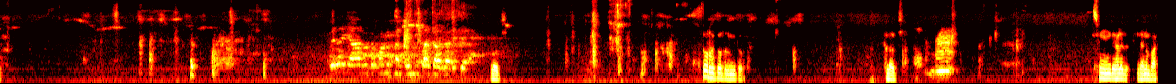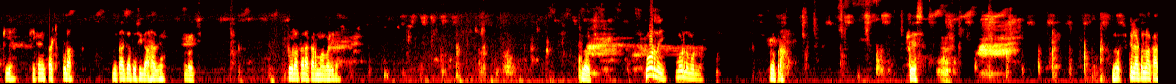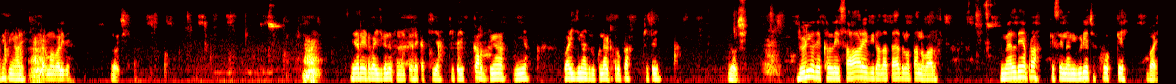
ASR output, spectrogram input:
ਲੋ ਜੀ। ਤੋਰ ਦੇ ਤੋਰ ਦੇ, ਲੰਮੀ ਤੋਰ ਲੋ ਜੀ। ਸੂਨ ਦੇ ਹਲੇ ਦਿਨ ਬਾਕੀ ਆ। ਠੀਕ ਹੈ ਜੀ, ਪੱਠ ਪੂੜਾ ਅੰਤਾਜਾ ਤੁਸੀਂ ਲਾ ਸਕਦੇ ਹੋ। ਲੋ ਜੀ। ਤੋਰਾ ਤਾਰਾ ਕਰਮਾ ਵਾਲੀ ਦਾ। ਲੋ ਜੀ। ਮੋੜ ਲਓ ਜੀ, ਮੋੜ ਲਓ ਮੋੜ ਲਓ। ਲੋ ਭਰਾ। ਲੋ ਜੀ, ਢਿੱਲਾ ਢੁੱਲਾ ਕਾਫੀ ਪੀਣ ਵਾਲੇ ਕਰਮਾਂ ਵਾਲੀ ਦੇ। ਲੋ ਜੀ। ਇਹ ਰੇਟ ਬਾਈ ਜੀ ਕਹਿੰਦੇ ਫੋਨ ਤੇ ਹਲੇ ਕੱਚੀ ਆ। ਠੀਕ ਹੈ ਜੀ, ਘਰ ਦੀਆਂ ਨਹੀਂ ਆ ਬਾਈ ਜੀ ਨਾਲ ਜਰੂਰ ਕਨੈਕਟ ਕਰੋ ਭਰਾ। ਠੀਕ ਹੈ ਜੀ। ਲੋ ਜੀ। ਵੀਡੀਓ ਦੇਖਣ ਲਈ ਸਾਰੇ ਵੀਰਾਂ ਦਾ ਤਹਿ ਦਿਲੋਂ ਧੰਨਵਾਦ। ਮਿਲਦੇ ਆ ਭਰਾ। ਕਿਸੇ ਨਵੀਂ ਵੀਡੀਓ ਚ। Okay bye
